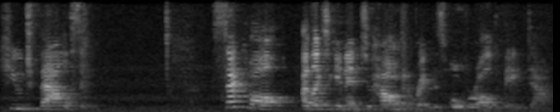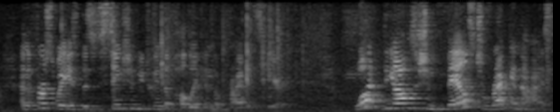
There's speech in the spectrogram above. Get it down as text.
huge fallacy. Second of all, I'd like to get into how I'm going to break this overall debate down. And the first way is the distinction between the public and the private sphere. What the opposition fails to recognize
